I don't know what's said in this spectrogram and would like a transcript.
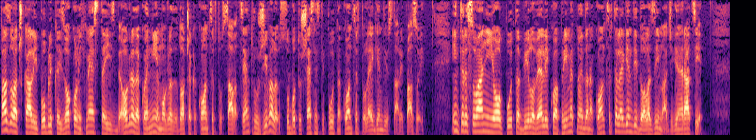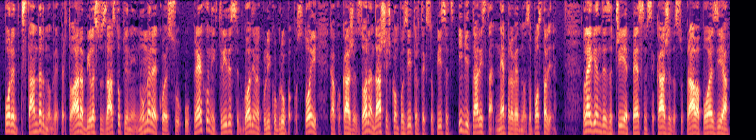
Pazovačka, ali i publika iz okolnih mesta i iz Beograda koja nije mogla da dočeka koncert u Sava centru uživala u subotu 16. put na koncertu Legendi u Staroj Pazovi. Interesovanje i ovog puta bilo veliko, a primetno je da na koncerte Legendi dolaze i mlađe generacije. Pored standardnog repertoara bile su zastupljene i numere koje su u prehodnih 30 godina koliko grupa postoji, kako kaže Zoran Dašić, kompozitor, tekstopisac i gitarista, nepravedno zapostavljene. Legende za čije pesme se kaže da su prava poezija,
